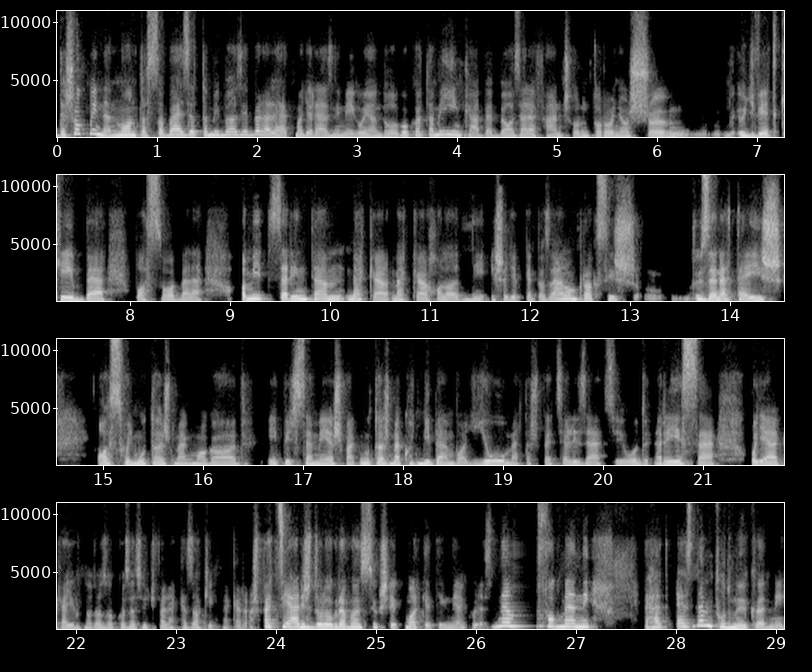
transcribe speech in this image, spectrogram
De sok mindent mond a szabályzat, amiben azért bele lehet magyarázni még olyan dolgokat, ami inkább ebbe az elefántcsontoronyos ügyvéd képbe passzol bele, amit szerintem meg kell, meg kell haladni, és egyébként az állampraxis üzenete is az, hogy mutasd meg magad, építs személyes, meg mutasd meg, hogy miben vagy jó, mert a specializációd része, hogy el kell jutnod azokhoz az ügyfelekhez, akiknek erre a speciális dologra van szükség, marketing nélkül ez nem fog menni, tehát ez nem tud működni,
